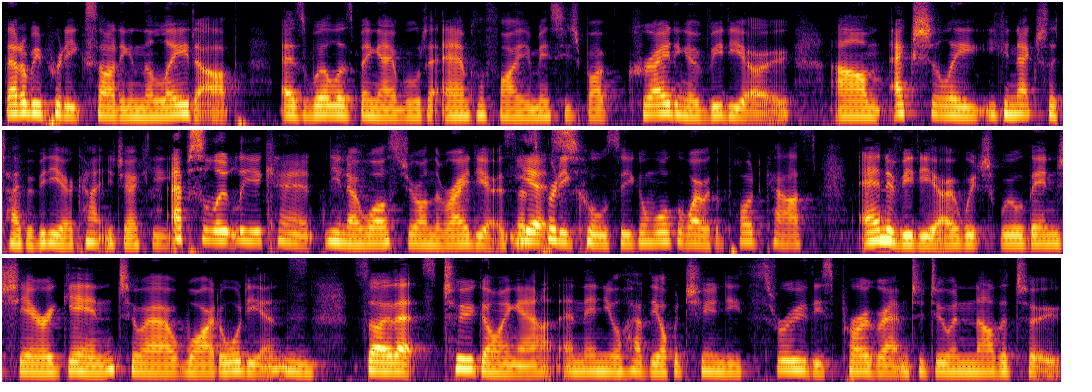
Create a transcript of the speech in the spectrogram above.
that'll be pretty exciting in the lead up as well as being able to amplify your message by creating a video. Um, actually, you can actually tape a video, can't you, Jackie? Absolutely, you can. You know, whilst you're on the radio. So that's Yes. pretty cool. So you can walk away with a podcast and a video, which we'll then share again to our wide audience. Hmm. So that's two going out. And then you'll have the opportunity through this program to do another two,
